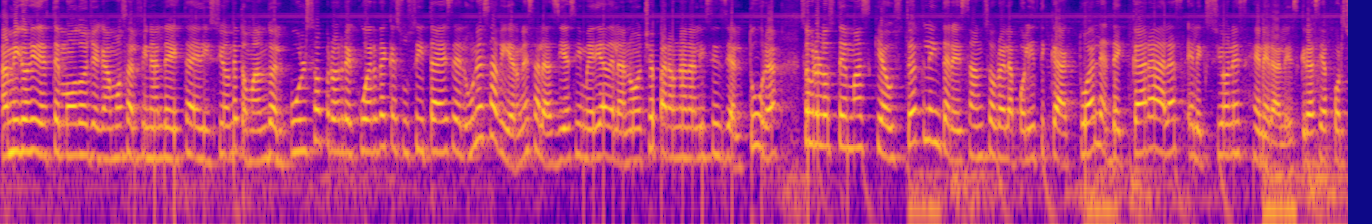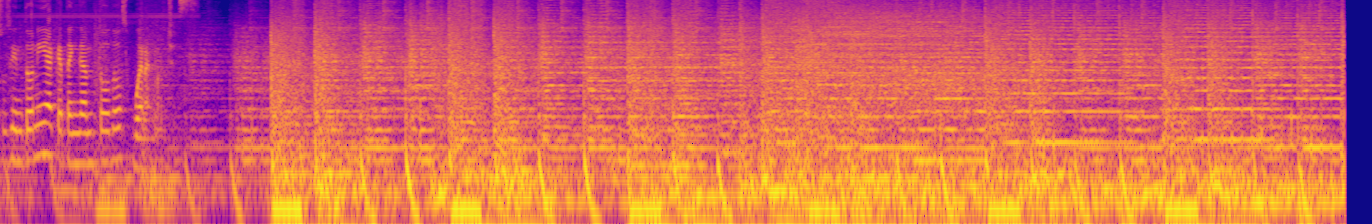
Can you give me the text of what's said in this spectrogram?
Amigos, y de este modo llegamos al final de esta edición de Tomando el Pulso, pero recuerde que su cita es de lunes a viernes a las diez y media de la noche para un análisis de altura sobre los temas que a usted le interesan sobre la política actual de cara a las elecciones generales. Gracias por su sintonía, que tengan todos buenas noches.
